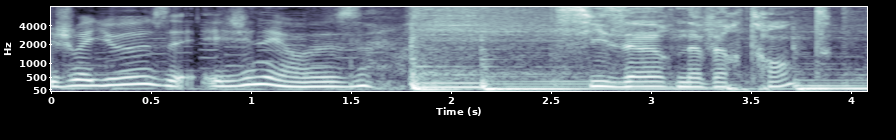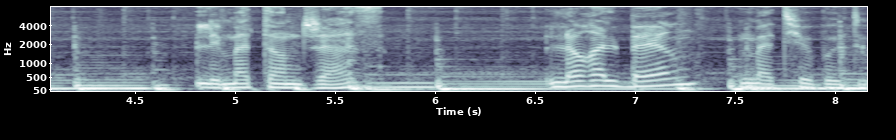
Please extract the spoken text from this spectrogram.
joyeuse et généreuse. 6h, 9h30 les matins de jazz. Laure Alberne, Mathieu Baudou.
